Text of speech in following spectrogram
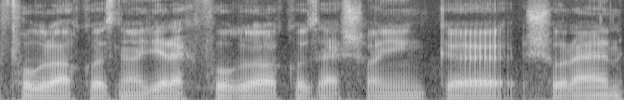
foglalkozni a gyerekfoglalkozásaink során,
